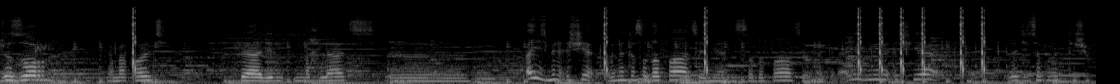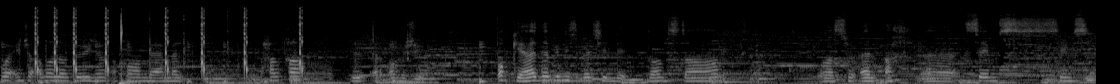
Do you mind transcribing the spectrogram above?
جزر كما قلت في هذه النخلات آه، عديد من الأشياء. هناك صدفات يعني هذه الصدفات هناك العديد من الأشياء التي سوف نكتشفها إن شاء الله لو تريدون أقوم بعمل حلقة لل of G okay هذا بالنسبة ل Don't Starve وسؤال أخ آه، سيم سيم سي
